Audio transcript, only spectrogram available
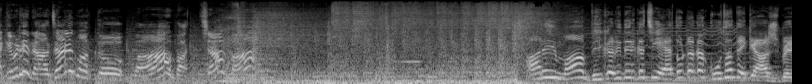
একেবারে রাজার মতো। বাহ বাচ্চা বাহ। আরে মা, ভিখারিদের কাছে এত টাকা কোথা থেকে আসবে?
